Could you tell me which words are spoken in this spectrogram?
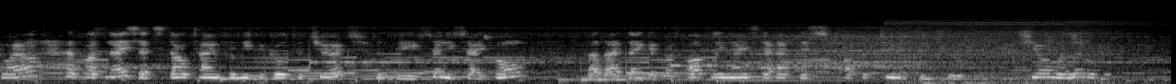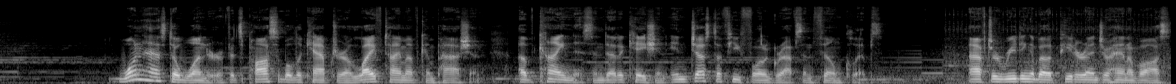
Well, that was nice. It's now time for me to go to church, to the Sunnyside home. But I think it was awfully nice to have this opportunity to show a little bit. One has to wonder if it's possible to capture a lifetime of compassion, of kindness and dedication in just a few photographs and film clips. After reading about Pieter and Johanna Vos,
